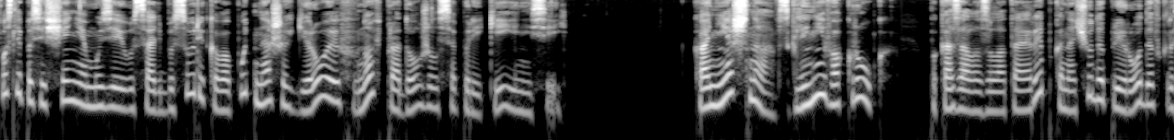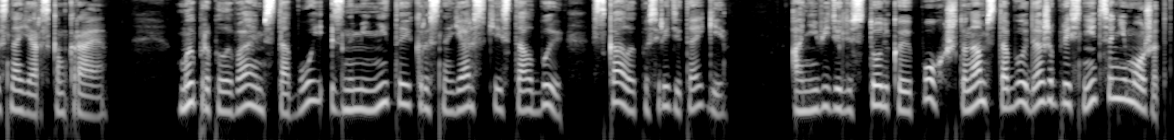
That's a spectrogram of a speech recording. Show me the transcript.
После посещения музея-усадьбы Сурикова путь наших героев вновь продолжился по реке Енисей. «Конечно, взгляни вокруг», — показала золотая рыбка на чудо природы в Красноярском крае. «Мы проплываем с тобой знаменитые красноярские столбы, скалы посреди тайги. Они видели столько эпох, что нам с тобой даже присниться не может,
